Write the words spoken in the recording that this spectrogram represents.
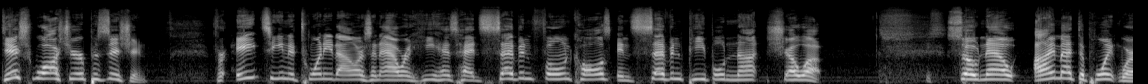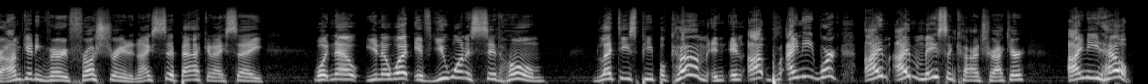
dishwasher position for eighteen to twenty dollars an hour. He has had seven phone calls and seven people not show up. So now I'm at the point where I'm getting very frustrated, and I sit back and I say, "Well, now you know what? If you want to sit home, let these people come, and and I, I need work. I'm I'm a mason contractor. I need help.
